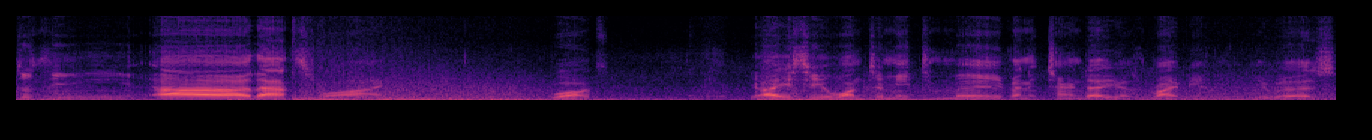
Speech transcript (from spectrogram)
does he... Ah, that's why. What? The ISU wanted me to move and it turned out he was right behind, he was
